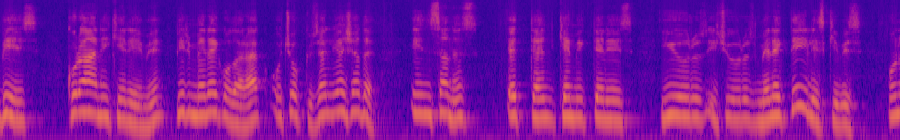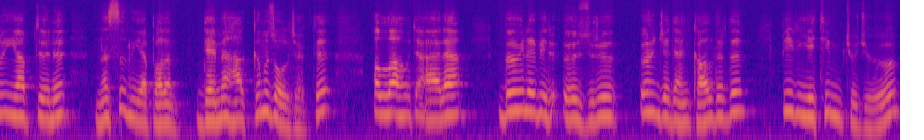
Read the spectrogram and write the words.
biz Kur'an-ı Kerim'i bir melek olarak o çok güzel yaşadı. İnsanız, etten, kemikteniz, yiyoruz, içiyoruz, melek değiliz ki biz. Onun yaptığını nasıl yapalım deme hakkımız olacaktı. Allahu Teala böyle bir özrü önceden kaldırdı. Bir yetim çocuğu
